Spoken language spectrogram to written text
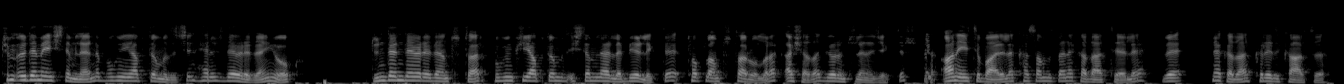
Tüm ödeme işlemlerini bugün yaptığımız için henüz devreden yok. Dünden devreden tutar, bugünkü yaptığımız işlemlerle birlikte toplam tutar olarak aşağıda görüntülenecektir. An itibariyle kasamızda ne kadar TL ve ne kadar kredi kartı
